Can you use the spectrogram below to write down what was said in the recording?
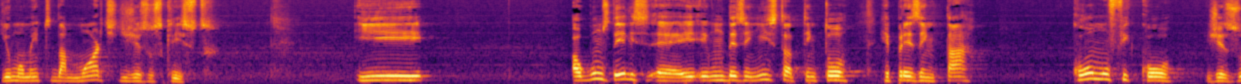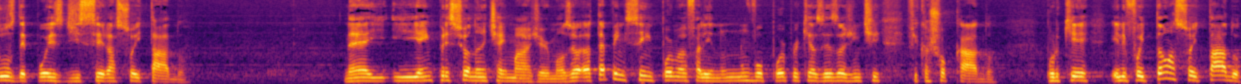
e o momento da morte de Jesus Cristo. E alguns deles, é, um desenhista tentou representar como ficou Jesus depois de ser açoitado. Né? E, e, é impressionante a imagem, irmãos. Eu até pensei em pôr, mas eu falei, não, não vou pôr porque às vezes a gente fica chocado. Porque ele foi tão açoitado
